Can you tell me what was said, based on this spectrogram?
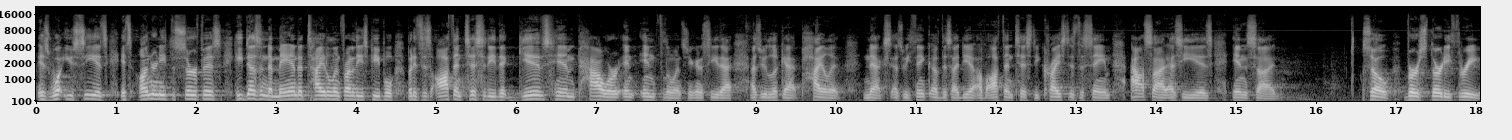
is what you see. It's, it's underneath the surface. He doesn't demand a title in front of these people, but it's this authenticity that gives him power and influence. You're going to see that as we look at Pilate next, as we think of this idea of authenticity. Christ is the same outside as he is inside. So, verse 33.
